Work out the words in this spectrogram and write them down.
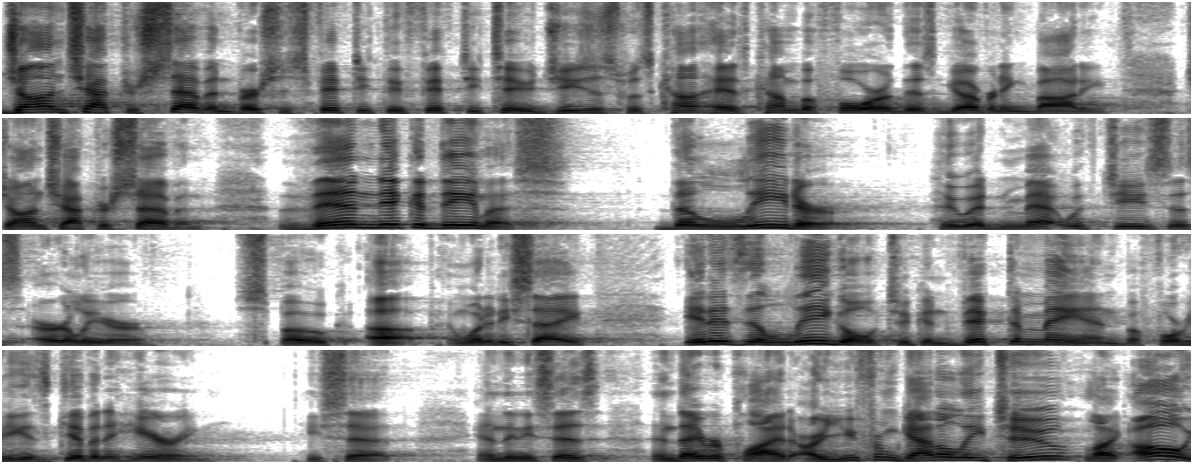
John chapter 7, verses 50 through 52, Jesus was come, had come before this governing body. John chapter 7. Then Nicodemus, the leader who had met with Jesus earlier, spoke up. And what did he say? It is illegal to convict a man before he is given a hearing, he said. And then he says, and they replied, Are you from Galilee too? Like, oh,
